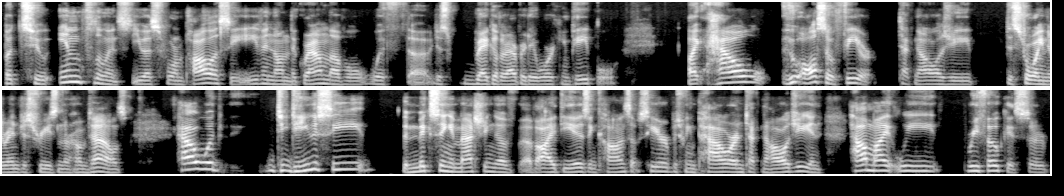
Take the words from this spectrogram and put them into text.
but to influence U.S. foreign policy, even on the ground level with uh, just regular everyday working people, like how who also fear technology destroying their industries in their hometowns. How would do, do you see the mixing and matching of, of ideas and concepts here between power and technology, and how might we refocus or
